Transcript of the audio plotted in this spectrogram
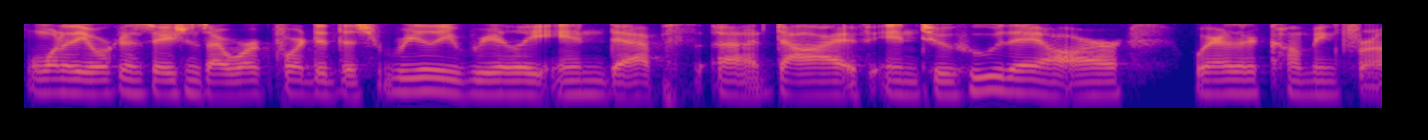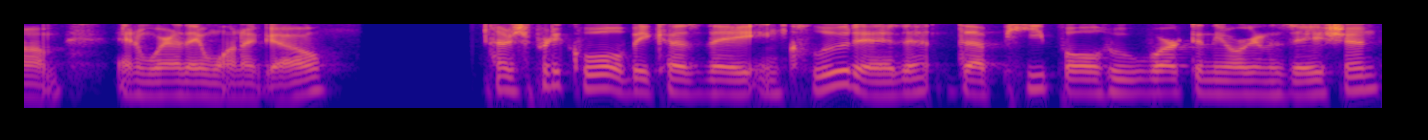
one of the organizations I work for did this really, really in depth uh, dive into who they are, where they're coming from, and where they want to go. It was pretty cool because they included the people who worked in the organization,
